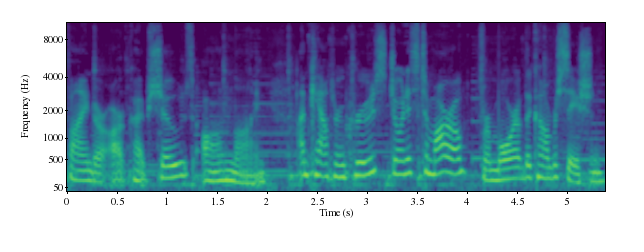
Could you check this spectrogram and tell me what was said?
find our archive shows online. I'm Catherine Cruz. Join us tomorrow for more of the conversation.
